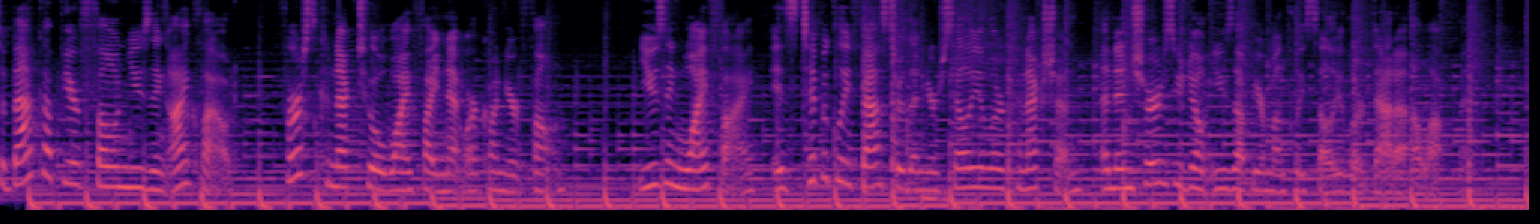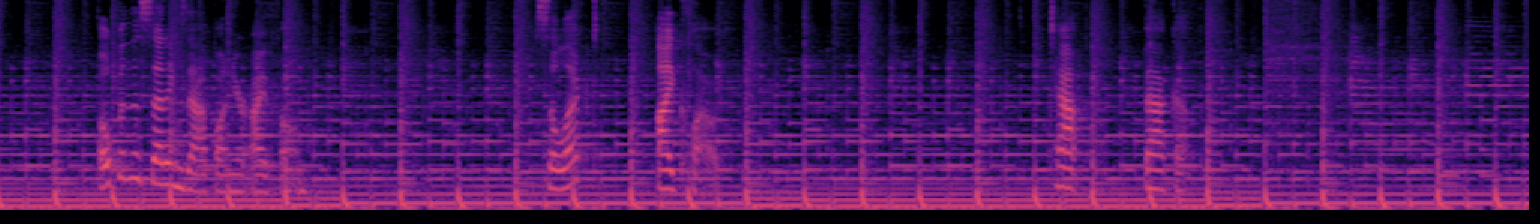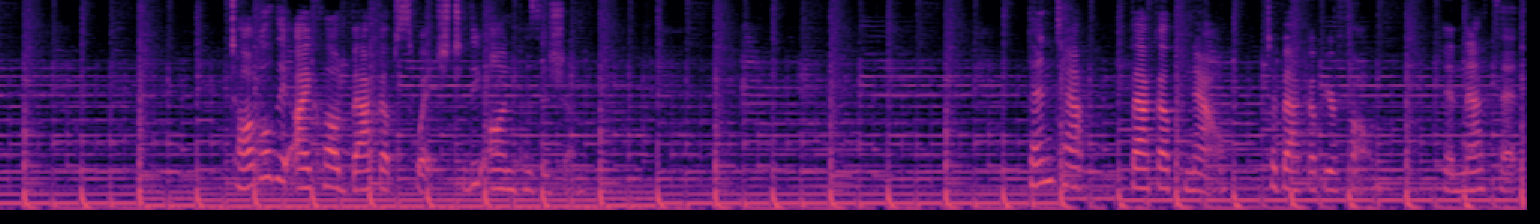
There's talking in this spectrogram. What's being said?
To back up your phone using iCloud, first connect to a Wi-Fi network on your phone. Using Wi-Fi is typically faster than your cellular connection and ensures you don't use up your monthly cellular data allotment. Open the Settings app on your iPhone. Select iCloud. Tap Backup. Toggle the iCloud backup switch to the on position. Then tap Backup Now to back up your phone. And that's it.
